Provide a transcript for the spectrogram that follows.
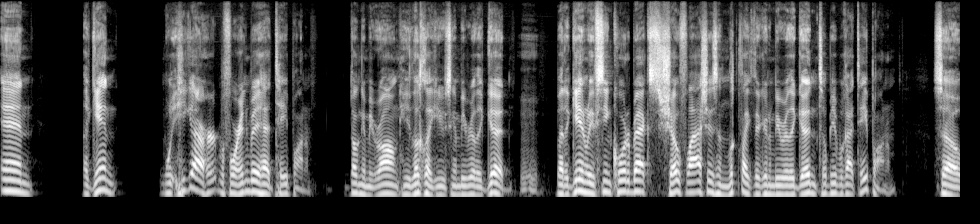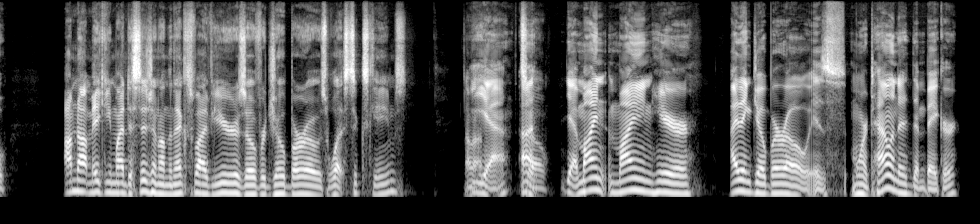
And again, he got hurt before anybody had tape on him. Don't get me wrong. He looked like he was going to be really good. Mm-hmm. But again, we've seen quarterbacks show flashes and look like they're going to be really good until people got tape on them. So I'm not making my decision on the next five years over Joe Burrow's, what, six games? I'm not- Yeah. Uh, So yeah, mine mine here I think Joe Burrow is more talented than Baker.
